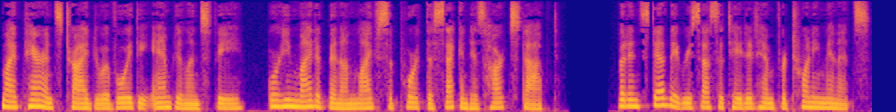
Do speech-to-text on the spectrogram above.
My parents tried to avoid the ambulance fee, or he might have been on life support the second his heart stopped. But instead, they resuscitated him for 20 minutes.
